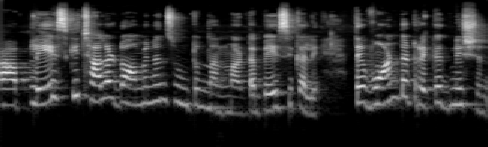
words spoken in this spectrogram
ఆ ప్లేస్కి చాలా డామినెన్స్ ఉంటుందన్నమాట basically they want that recognition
